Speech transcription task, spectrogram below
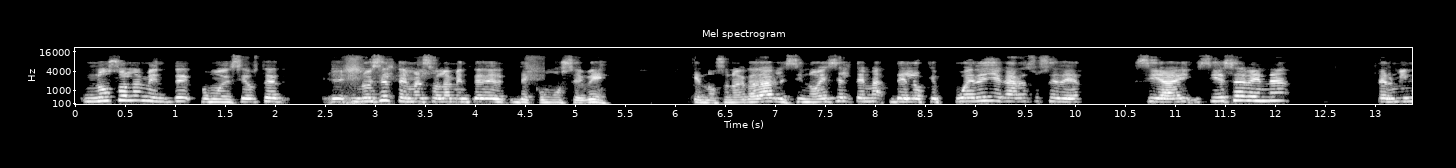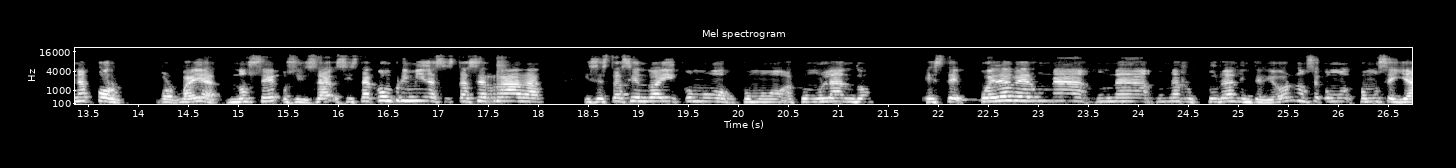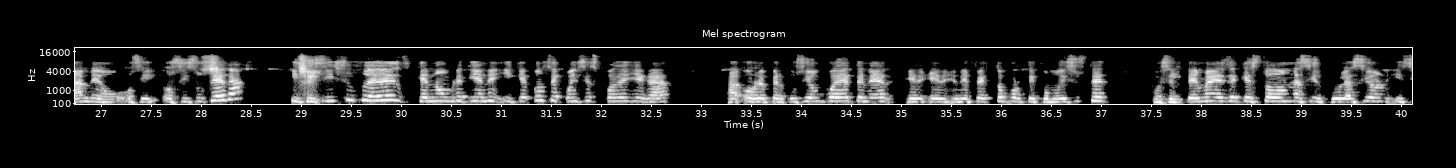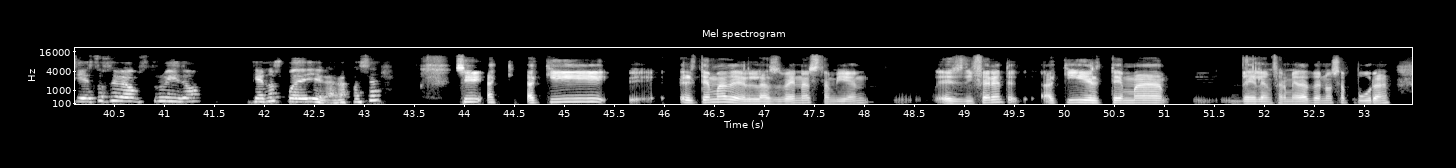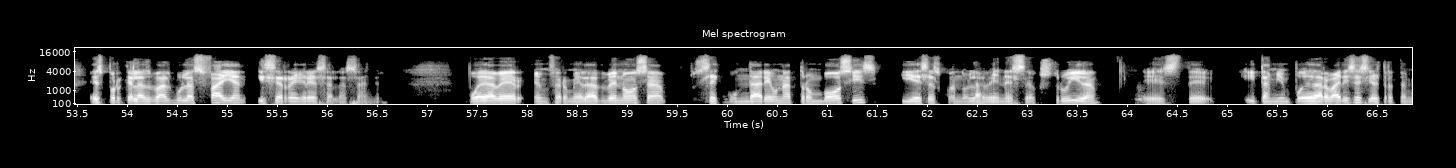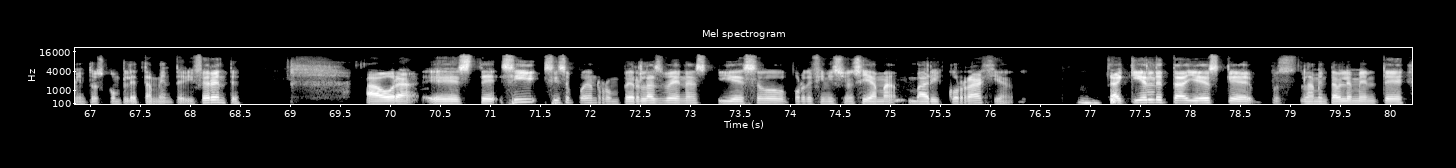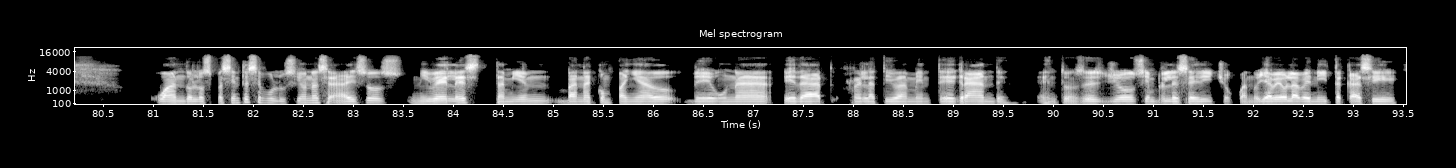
no solamente, como decía usted, eh, no es el tema solamente de, cómo se ve, que no son agradables, sino es el tema de lo que puede llegar a suceder si hay, si esa vena termina por, por vaya, no sé, pues si está, si está comprimida, si está cerrada y se está haciendo ahí como, como acumulando, este, puede haber una, una, una ruptura al interior, no sé cómo, cómo se llame o, o si, o si suceda, y si sí sucede, qué nombre tiene y qué consecuencias puede llegar o repercusión puede tener en, en, efecto, porque como dice usted, pues el tema es de que es toda una circulación y si esto se ve obstruido, ¿qué nos puede llegar a pasar? Sí, aquí, aquí eh, el tema de las venas también es diferente. Aquí el tema de la enfermedad venosa pura es porque las válvulas fallan y se regresa la sangre. Puede haber enfermedad venosa secundaria a una trombosis y esa es cuando la vena está obstruida. Este, y también puede dar varices y el tratamiento es completamente diferente. Ahora, este, sí, sí se pueden romper las venas y eso por definición se llama varicorragia. Aquí el detalle es que, pues, lamentablemente, cuando los pacientes evolucionan a esos niveles, también van acompañados de una edad relativamente grande. Entonces, yo siempre les he dicho, cuando ya veo la venita casi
